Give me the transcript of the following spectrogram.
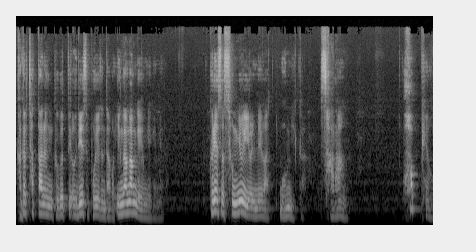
가득 찼다는 그것들이 어디에서 보여준다고 인간관계 영역입니다. 그래서 성령의 열매가 뭡니까? 사랑, 화평,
